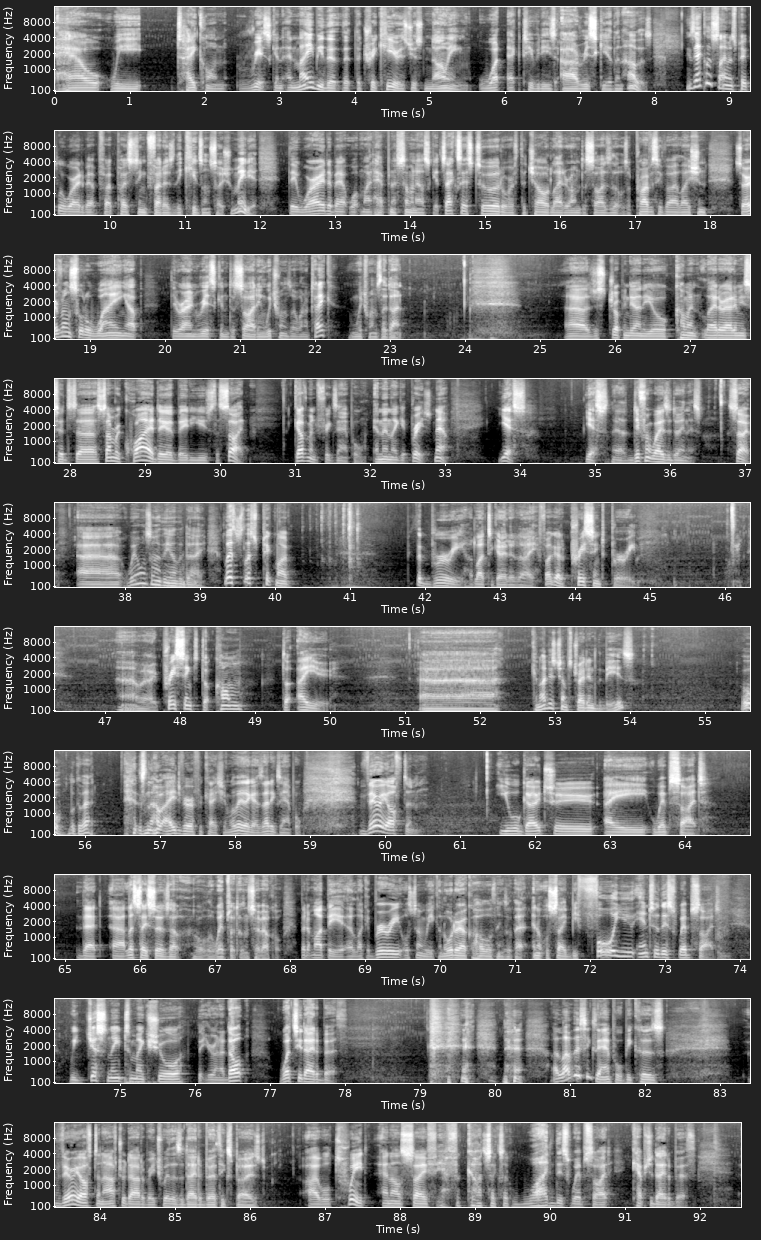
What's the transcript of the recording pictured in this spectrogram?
how we take on risk. And, and maybe the, the, the trick here is just knowing what activities are riskier than others. Exactly the same as people are worried about posting photos of their kids on social media. They're worried about what might happen if someone else gets access to it or if the child later on decides that it was a privacy violation. So everyone's sort of weighing up their own risk and deciding which ones they want to take and which ones they don't. Uh, just dropping down to your comment later, Adam, you said uh, some require DOB to use the site government, for example, and then they get breached. Now, yes, yes, there are different ways of doing this. So, uh, where was I the other day? Let's let's pick my pick the brewery I'd like to go to today. If I go to Precinct Brewery, uh, where are we? precinct.com.au. Uh, can I just jump straight into the beers? Oh, look at that. There's no age verification. Well, there goes that example. Very often, you will go to a website that, uh, let's say, serves alcohol. Well, the website doesn't serve alcohol, but it might be a, like a brewery or somewhere you can order alcohol or things like that. And it will say, before you enter this website, we just need to make sure that you're an adult. What's your date of birth? I love this example because very often after a data breach where there's a date of birth exposed, I will tweet and I'll say, for God's sakes, like, why did this website capture date of birth?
